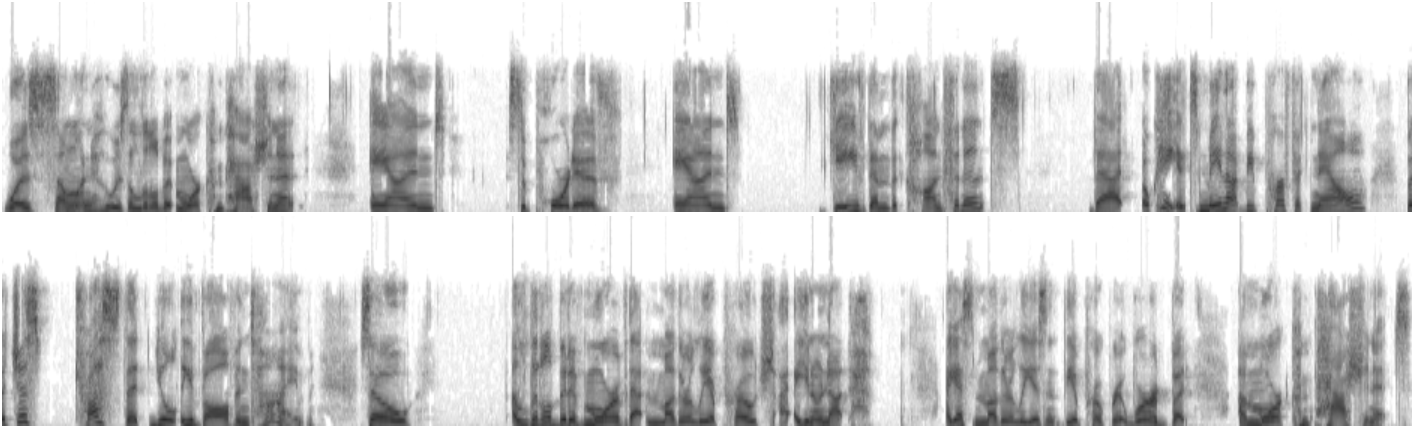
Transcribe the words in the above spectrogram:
was someone who was a little bit more compassionate and supportive and gave them the confidence that okay it may not be perfect now but just trust that you'll evolve in time so a little bit of more of that motherly approach. You know, not, I guess motherly isn't the appropriate word, but a more compassionate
